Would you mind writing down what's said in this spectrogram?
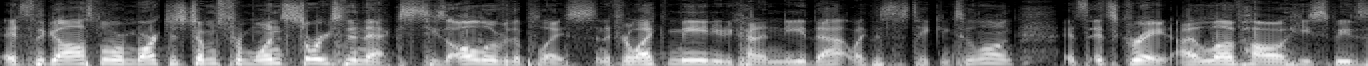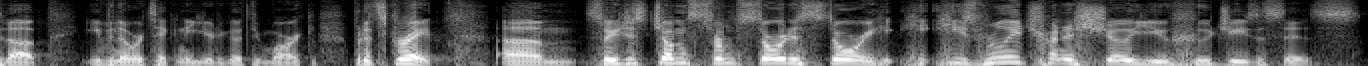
It's the gospel where Mark just jumps from one story to the next. He's all over the place. And if you're like me and you kind of need that, like this is taking too long, it's, it's great. I love how he speeds it up, even though we're taking a year to go through Mark. But it's great. Um, so he just jumps from story to story. He, he's really trying to show you who Jesus is.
